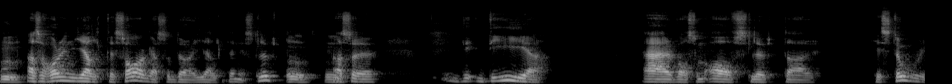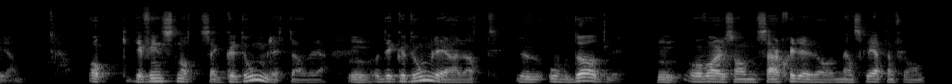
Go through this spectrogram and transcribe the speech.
Mm. Alltså har du en hjältesaga så dör hjälten i slutet. Mm. Mm. Alltså det, det, är vad som avslutar historien. Och det finns något så här gudomligt över det. Mm. Och det gudomliga är att du är odödlig. Mm. Och vad är det som särskiljer då mänskligheten från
